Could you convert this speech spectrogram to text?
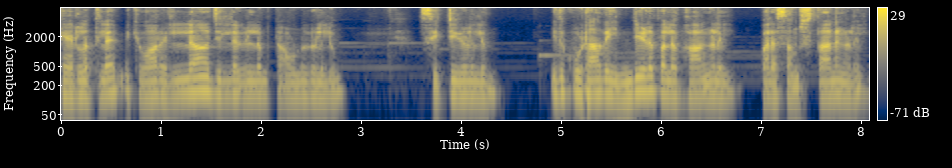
കേരളത്തിലെ മിക്കവാറും എല്ലാ ജില്ലകളിലും ടൗണുകളിലും സിറ്റികളിലും ഇത് കൂടാതെ ഇന്ത്യയുടെ പല ഭാഗങ്ങളിൽ പല സംസ്ഥാനങ്ങളിൽ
